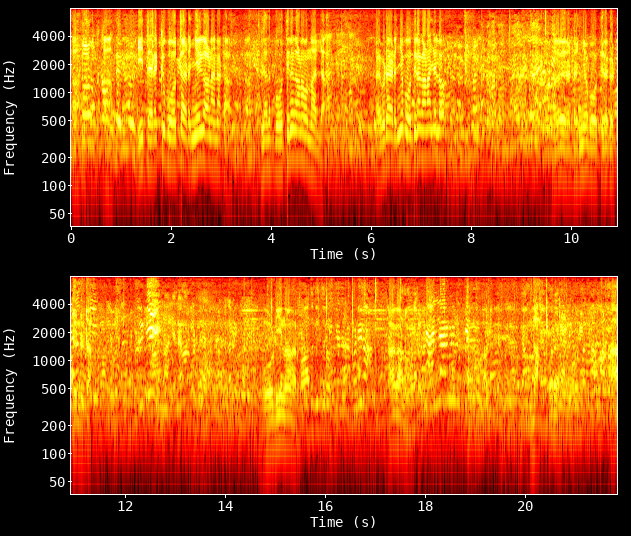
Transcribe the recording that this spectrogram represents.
ആ, ആ. ഈ തിരക്ക് പോത്ത് അടഞ്ഞ് കാണാനാട്ടാ. അല്ലാതെ പോത്തിനെ കാണാൻ വന്നതല്ല. എവിടെ അടഞ്ഞ പോത്തിനെ കാണാനില്ലല്ലോ? അത് ഇടഞ്ഞ പോത്തിനെ കെട്ടുണ്ട് കേട്ടാ ഓടിയെന്നാ ആ കാരണം ഇതാ ആ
